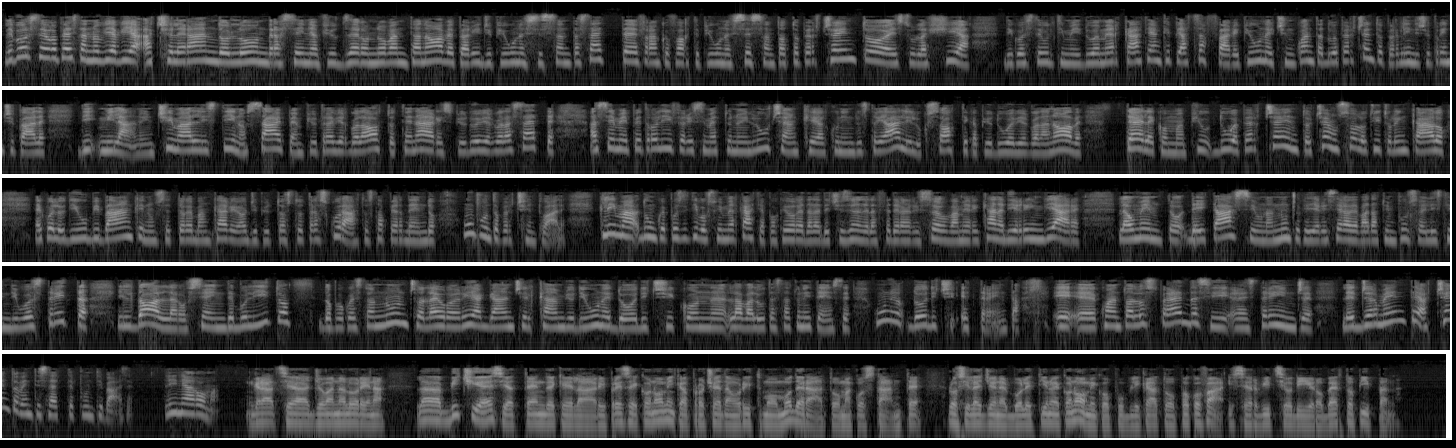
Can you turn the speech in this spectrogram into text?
Le borse europee stanno via via accelerando, Londra segna più 0,99, Parigi più 1,67, Francoforte più 1,68% e sulla scia di questi ultimi due mercati anche Piazza Affari più 1,52% per l'indice principale di Milano. In cima al listino Saipem più 3,8, Tenaris più 2,7, assieme ai petroliferi si mettono in luce anche alcuni industriali, Luxottica più 2,9, Telecom più 2%, c'è un solo titolo in calo, è quello di Ubi Bank, in un settore bancario oggi piuttosto trascurato, sta perdendo un punto percentuale. Clima dunque positivo sui mercati a poche ore dalla decisione della Federal Reserve americana di rinviare l'aumento dei tassi, un annuncio che ieri sera aveva dato impulso ai listini di Wall Street, il dollaro si è indebolito, dopo questo annuncio l'euro riaggancia il cambio di 1,12 con la valuta statunitense 1,12,30 e eh, quanto allo spread si si restringe leggermente a 127 punti base. Linea Roma. Grazie a Giovanna Lorena. La BCE si attende che la ripresa economica proceda a un ritmo moderato ma costante. Lo si legge nel bollettino economico pubblicato poco fa, il servizio di Roberto Pippan.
